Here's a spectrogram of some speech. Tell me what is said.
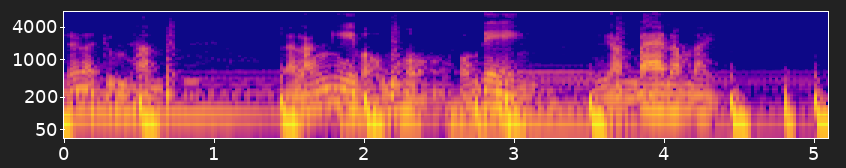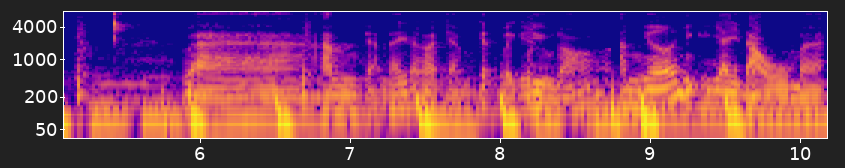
rất là trung thành và lắng nghe và ủng hộ bóng đèn gần 3 năm nay. Và anh cảm thấy rất là cảm kích về cái điều đó. Anh nhớ những cái giây đầu mà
